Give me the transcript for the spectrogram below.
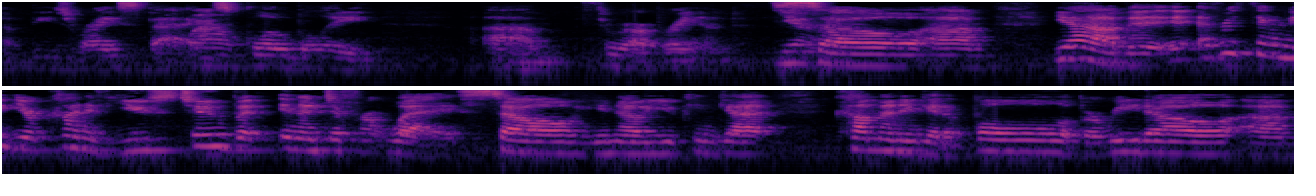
of these rice bags globally um, through our brand. Yeah. So, um, yeah, everything that you're kind of used to, but in a different way. So, you know, you can get come in and get a bowl, a burrito, um,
